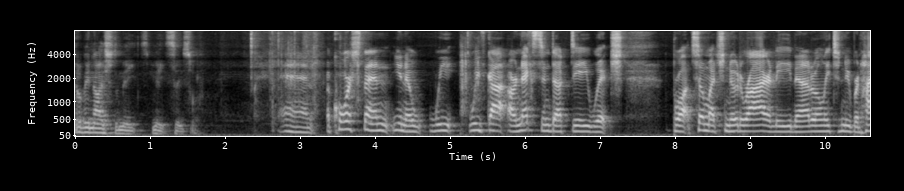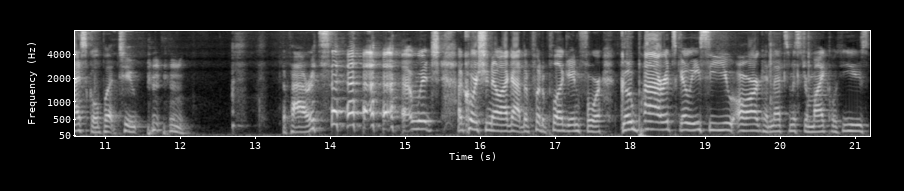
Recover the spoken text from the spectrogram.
it'll be nice to meet meet Cecil. And of course, then you know we we've got our next inductee, which brought so much notoriety not only to New Bern High School but to the Pirates. which, of course, you know I got to put a plug in for Go Pirates, Go ECU ARG, and that's Mr. Michael Hughes.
